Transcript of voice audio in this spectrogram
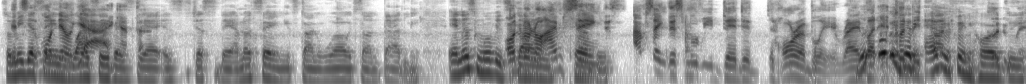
So me It's- just well, saying no, the white yeah, savior is there is just there. I'm not saying it's done well. It's done badly. In this movie, it's oh no no i'm saying this i'm saying this movie did it horribly right This but it could be done everything horribly.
